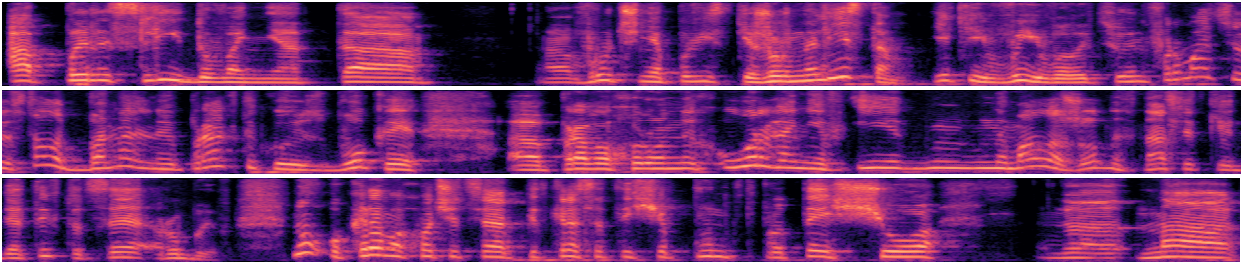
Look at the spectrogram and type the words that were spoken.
А переслідування та е, вручення повістки журналістам, які виявили цю інформацію, стало банальною практикою з боку е, правоохоронних органів і не мало жодних наслідків для тих, хто це робив. Ну окремо хочеться підкреслити ще пункт про те, що е, на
